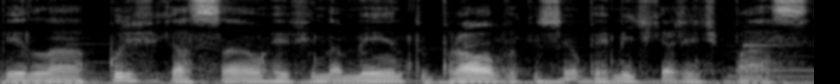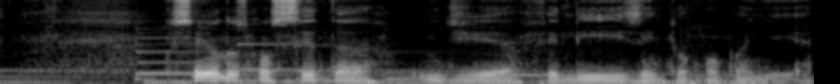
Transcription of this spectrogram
pela purificação, refinamento, prova que o Senhor permite que a gente passe. Que o Senhor nos conceda um dia feliz em tua companhia.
